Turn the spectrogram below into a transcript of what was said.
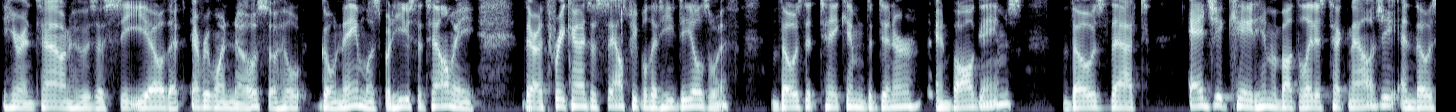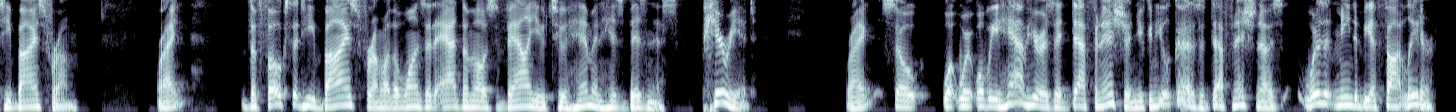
here in town who's a CEO that everyone knows, so he'll go nameless. But he used to tell me there are three kinds of salespeople that he deals with: those that take him to dinner and ball games, those that educate him about the latest technology, and those he buys from right? The folks that he buys from are the ones that add the most value to him and his business, period. Right. So, what, we what we have here is a definition. You can look at it as a definition of what does it mean to be a thought leader?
